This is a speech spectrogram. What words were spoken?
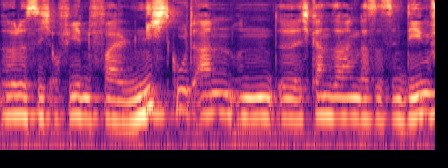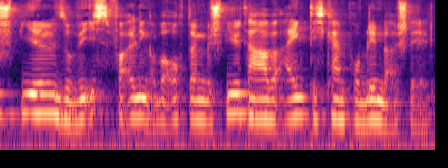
hört es sich auf jeden Fall nicht gut an und äh, ich kann sagen, dass es in dem Spiel, so wie ich es vor allen Dingen aber auch dann gespielt habe, eigentlich kein Problem darstellt.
